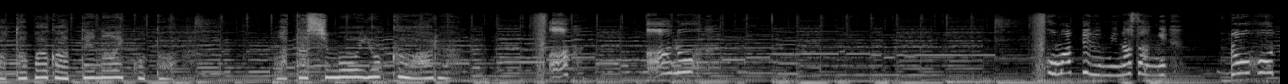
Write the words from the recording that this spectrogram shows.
言葉が出ないこと私もよくあるあ、あの、困ってる皆さんに、朗報で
